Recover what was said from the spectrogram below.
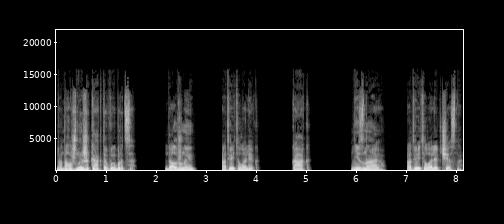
«Но должны же как-то выбраться». «Должны», — ответил Олег. «Как?» «Не знаю», — ответил Олег честно.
